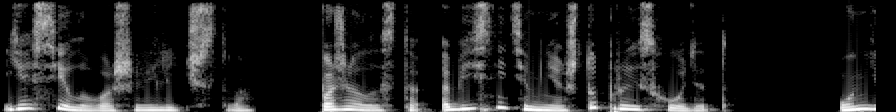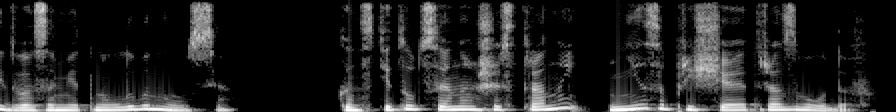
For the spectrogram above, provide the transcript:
«Я села, Ваше Величество. Пожалуйста, объясните мне, что происходит?» Он едва заметно улыбнулся. Конституция нашей страны не запрещает разводов.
